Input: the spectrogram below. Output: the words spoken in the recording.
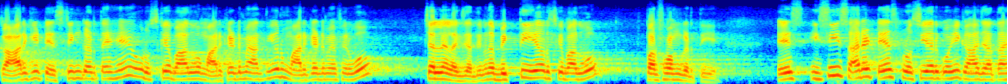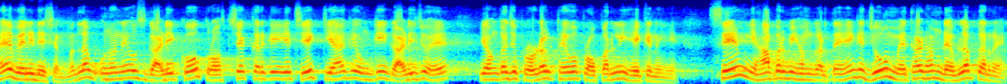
कार की टेस्टिंग करते हैं और उसके बाद वो मार्केट में आती है और मार्केट में फिर वो चलने लग जाती है। मतलब बिकती है और उसके बाद वो परफॉर्म करती है। इस, इसी सारे टेस्ट प्रोसीजर को ही कहा जाता है वैलिडेशन मतलब उन्होंने उस गाड़ी को क्रॉस चेक करके ये चेक किया कि उनकी गाड़ी जो है या उनका जो प्रोडक्ट है वो प्रॉपरली है कि नहीं है। सेम यहाँ पर भी हम करते हैं कि जो मेथड हम डेवलप कर रहे हैं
